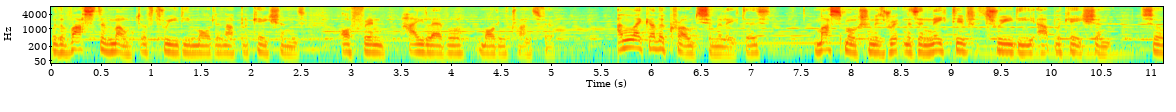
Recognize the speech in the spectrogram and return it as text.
with a vast amount of 3D modelling applications, offering high-level model transfer. Unlike other crowd simulators, MassMotion is written as a native 3D application, so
